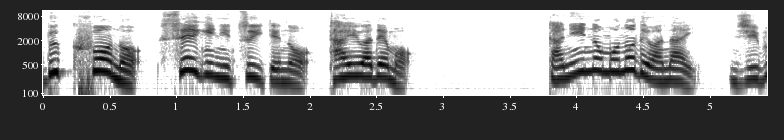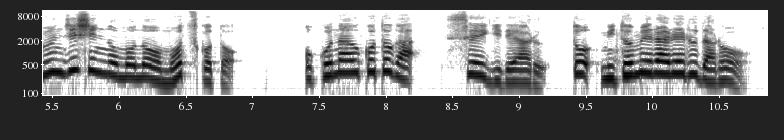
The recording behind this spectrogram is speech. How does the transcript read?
ブック4の正義についての対話でも他人のものではない自分自身のものを持つこと行うことが正義であると認められるだろう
